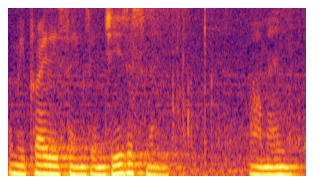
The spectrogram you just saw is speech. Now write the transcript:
And we pray these things in Jesus' name. Amen.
